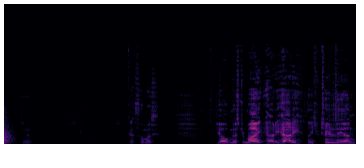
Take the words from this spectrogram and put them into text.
on. That. Got so much. Yo, Mr. Mike, howdy, howdy. Thanks for tuning in.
